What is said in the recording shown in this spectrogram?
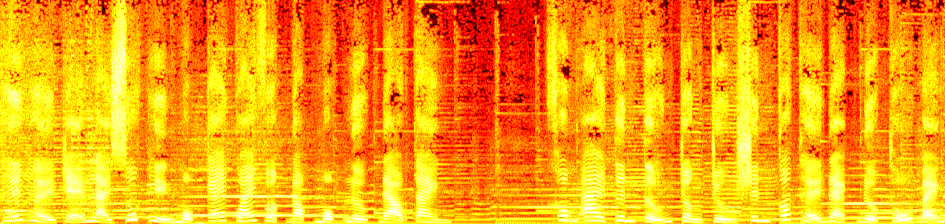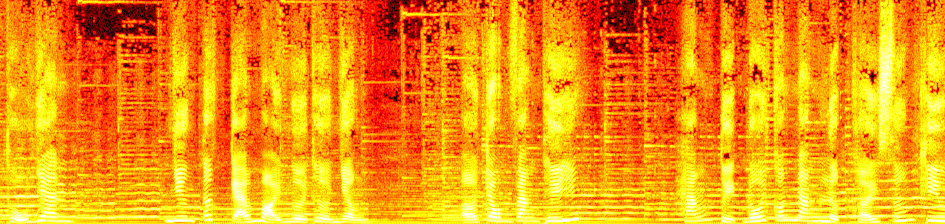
Thế hệ trẻ lại xuất hiện một cái quái vật độc một lượt đạo tàng Không ai tin tưởng Trần Trường Sinh có thể đạt được thủ bản thủ danh. Nhưng tất cả mọi người thừa nhận ở trong văn thí. Hắn tuyệt đối có năng lực khởi xướng khiêu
